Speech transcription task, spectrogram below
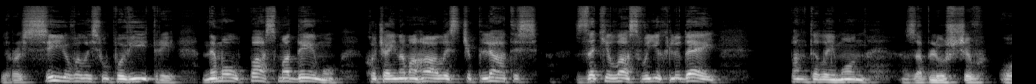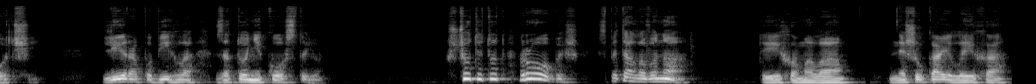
і розсіювались у повітрі, немов пасма диму, хоча й намагались чіплятись за тіла своїх людей. Пантелеймон заплющив очі. Ліра побігла за тоні костою. Що ти тут робиш? спитала вона. Тихо, мала, не шукай лиха,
